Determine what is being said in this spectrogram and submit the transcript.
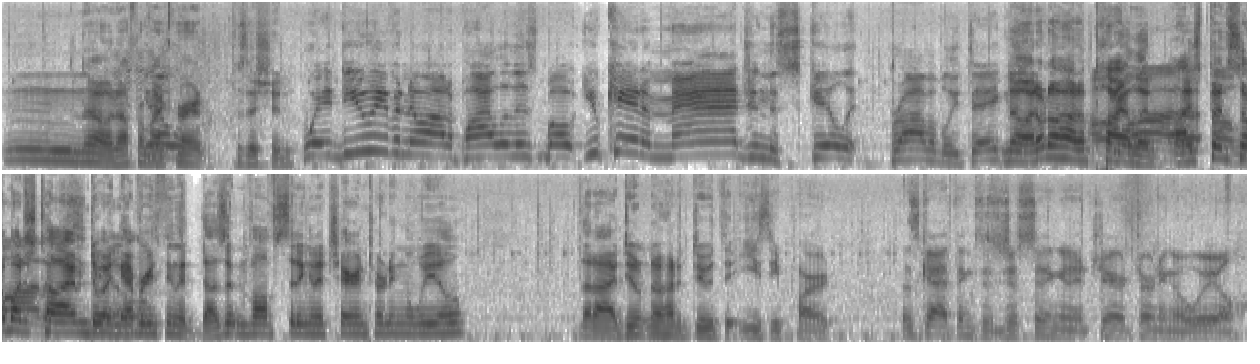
Mm, no, not from my Yo. current position. Wait, do you even know how to pilot this boat? You can't imagine the skill it probably takes. No, I don't know how to pilot. lot I of- spend so much time doing everything that doesn't involve sitting in a chair and turning a wheel that I don't know how to do the easy part. This guy thinks it's just sitting in a chair turning a wheel.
